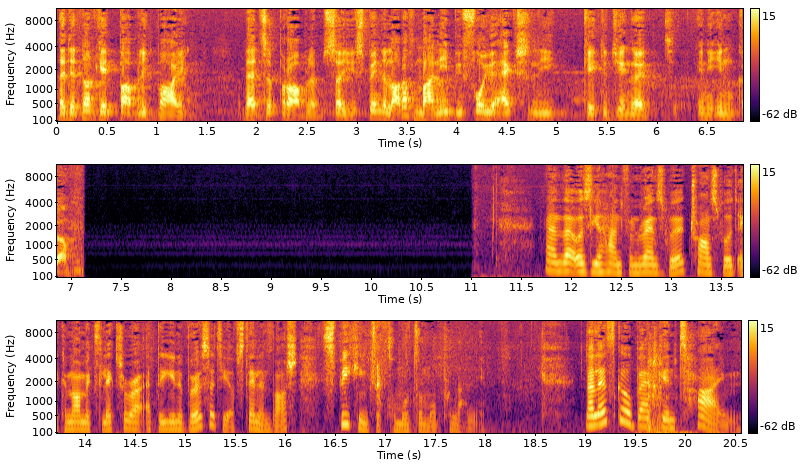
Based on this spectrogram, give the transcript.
They did not get public buying. That's a problem. So you spend a lot of money before you actually get to generate any income. And that was Johan van Rensburg, Transport Economics Lecturer at the University of Stellenbosch, speaking to Khumuto Mopulane. Now let's go back in time.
